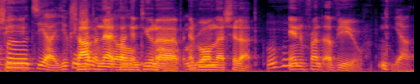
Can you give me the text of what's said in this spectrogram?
sushi. Foods, yeah, you can chopping that fucking tuna roll. up and rolling that shit up Mm-hmm. in front of you. Yeah.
